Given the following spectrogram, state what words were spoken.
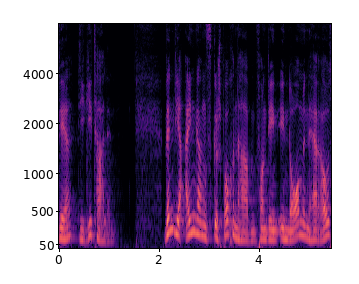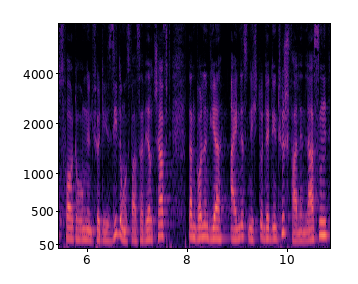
der digitalen. Wenn wir eingangs gesprochen haben von den enormen Herausforderungen für die Siedlungswasserwirtschaft, dann wollen wir eines nicht unter den Tisch fallen lassen,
